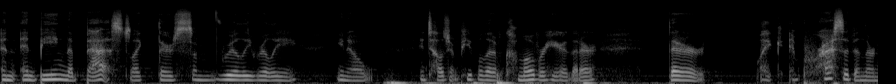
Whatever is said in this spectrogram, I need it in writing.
and, and being the best like there's some really really you know intelligent people that have come over here that are that are like impressive in their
